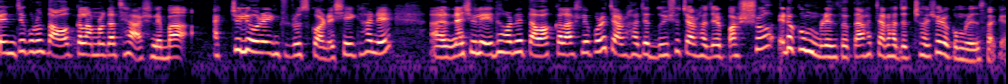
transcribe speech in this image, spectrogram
রেঞ্জে কোনো তাওয়াক্কাল আমার কাছে আসেনি বা অ্যাকচুয়ালি ওরা ইন্ট্রোডিউস করে সেইখানে ন্যাচুরালি এই ধরনের তাওয়াক্কাল আসলে পরে চার হাজার দুইশো চার হাজার পাঁচশো এরকম রেঞ্জ থাকে চার হাজার ছয়শো এরকম রেঞ্জ থাকে।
